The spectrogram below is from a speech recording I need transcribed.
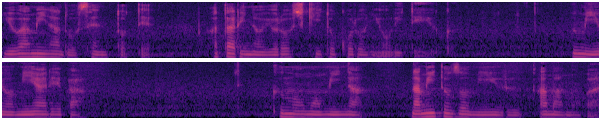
弱みなどせんとて辺りのよろしきところに降りてゆく。海を見やれば雲も皆波とぞ見ゆる天もがな。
